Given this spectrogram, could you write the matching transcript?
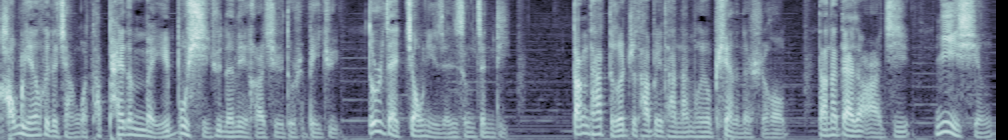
毫不言讳的讲过，他拍的每一部喜剧的内核其实都是悲剧，都是在教你人生真谛。当她得知她被她男朋友骗了的时候，当她戴着耳机逆行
